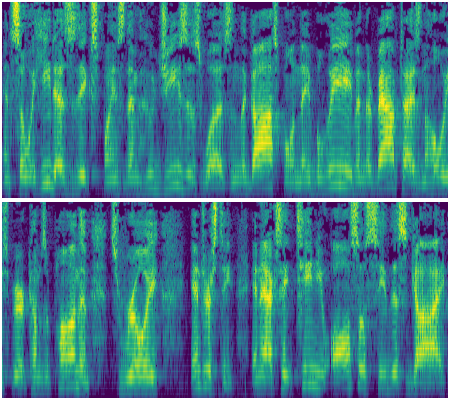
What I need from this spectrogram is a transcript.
And so what he does is he explains to them who Jesus was in the gospel, and they believe, and they're baptized, and the Holy Spirit comes upon them. It's really interesting. In Acts 18, you also see this guy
